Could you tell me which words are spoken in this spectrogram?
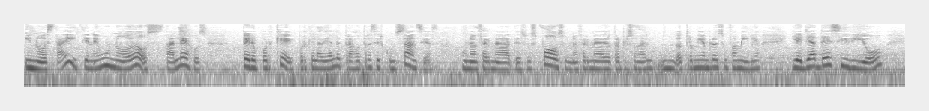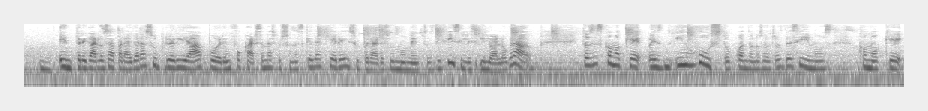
y no está ahí, tiene uno o dos, está lejos. ¿Pero por qué? Porque la vida le trajo otras circunstancias, una enfermedad de su esposo, una enfermedad de otra persona, otro miembro de su familia, y ella decidió entregarlo, o sea, para ella era su prioridad poder enfocarse en las personas que ella quiere y superar esos momentos difíciles, y lo ha logrado. Entonces como que es injusto cuando nosotros decimos como que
